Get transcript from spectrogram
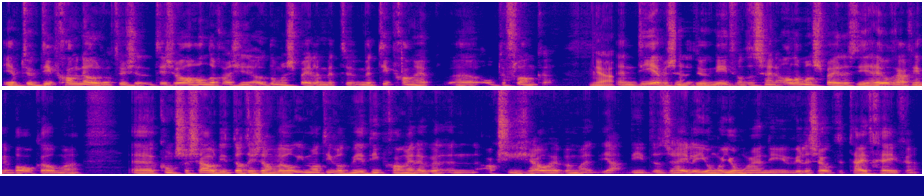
Je hebt natuurlijk diepgang nodig. Dus het is wel handig als je ook nog een speler met, met diepgang hebt uh, op de flanken. Ja. En die hebben ze natuurlijk niet, want het zijn allemaal spelers die heel graag in de bal komen. Uh, Concessao, dat is dan wel iemand die wat meer diepgang en ook een, een, actie zou hebben. Maar ja, die, dat is een hele jonge jongen en die willen ze ook de tijd geven.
